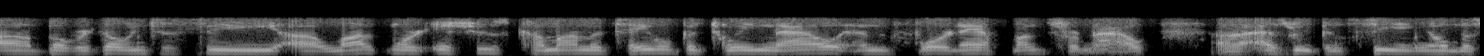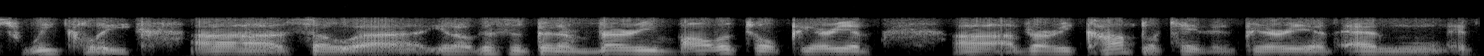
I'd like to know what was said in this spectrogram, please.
Uh, but we're going to see a lot more issues come on the table between now and four and a half months from now, uh, as we've been seeing almost weekly. Uh, so, uh, you know, this has been a very volatile period, uh, a very complicated period, and it's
